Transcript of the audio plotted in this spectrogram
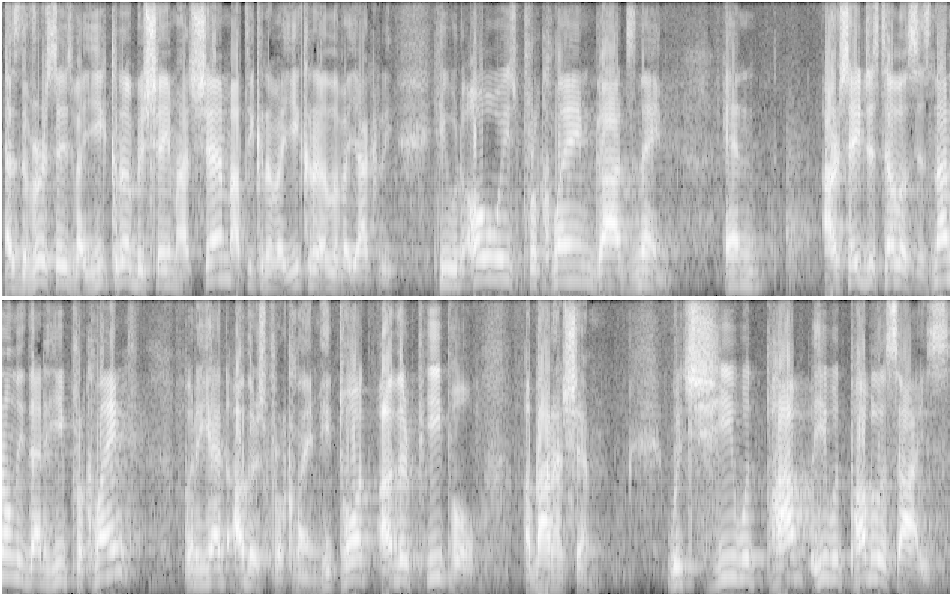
as the verse says, Vayikra b'shem Hashem, atikra vayikra ela vayakri. He would always proclaim God's name. And our sages tell us it's not only that he proclaimed, but he had others proclaim. He taught other people about Hashem which he would pub, he would publicize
